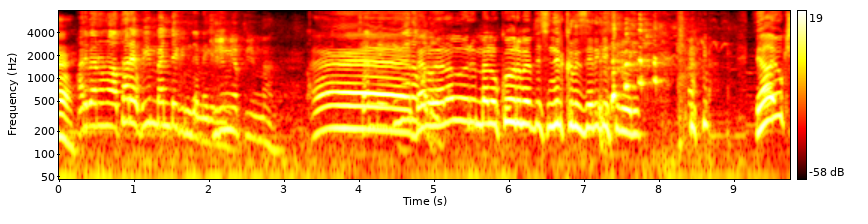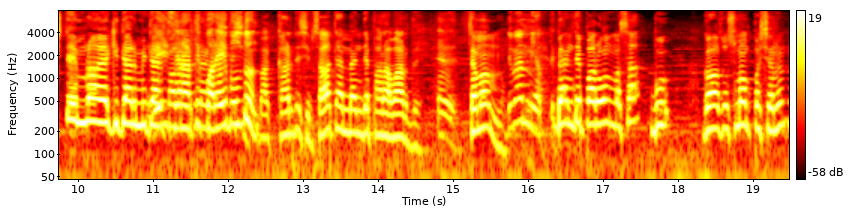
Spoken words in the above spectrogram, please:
He. Hani ben onu atar yapayım ben de gündeme geleyim. Film yapayım ben. Ee, ben uyanamıyorum. Ben okuyorum evde sinir krizleri geçiriyorum. ya yok işte Emrah'a gider mi der Reis, falan. sen artık parayı kardeşim. buldun. Bak kardeşim zaten bende para vardı. Evet. Tamam mı? Dümen mi yaptık? Bende para olmasa bu Gazi Osman Paşa'nın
